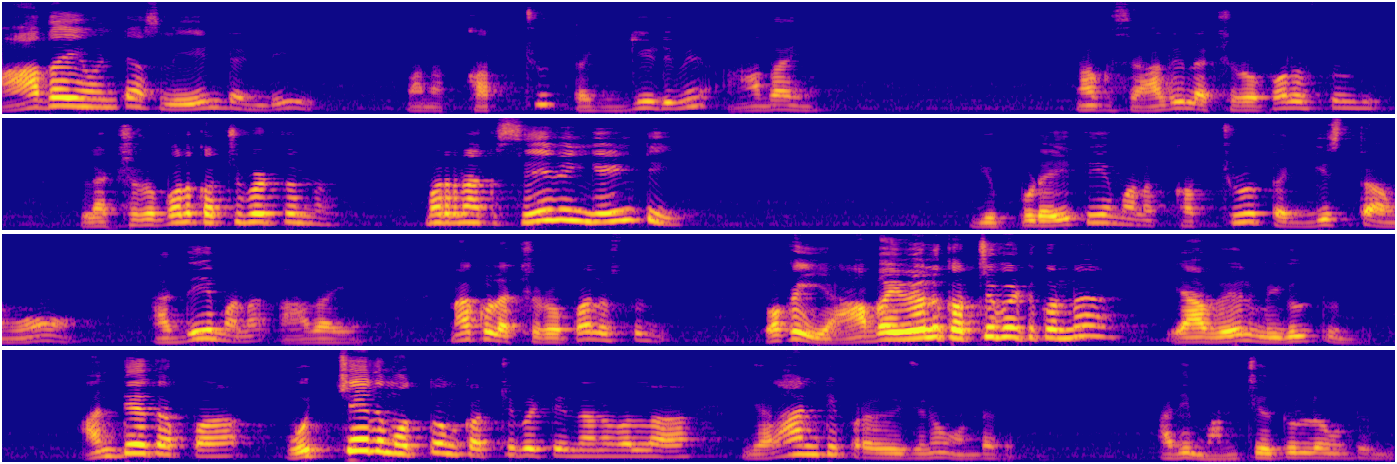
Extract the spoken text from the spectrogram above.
ఆదాయం అంటే అసలు ఏంటండి? మన ఖర్చు తగ్గడమే ఆదాయం. నాకు శాలరీ లక్ష రూపాయలు వస్తుంది. లక్ష రూపాయలు ఖర్చు పెడుతున్నా. మరి నాకు సేవింగ్ ఏంటి? ఎప్పుడైతే మన ఖర్చులు తగ్గిస్తామో అదే మన ఆదాయం. నాకు లక్ష రూపాయలు వస్తుంది. ఒక యాభై వేలు ఖర్చు పెట్టుకున్నా యాభై వేలు మిగులుతుంది. అంతే తప్ప వచ్చేది మొత్తం ఖర్చు పెట్టిన దానివల్ల ఎలాంటి ప్రయోజనం ఉండదు. అది మన చేతుల్లో ఉంటుంది.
